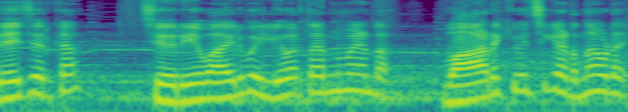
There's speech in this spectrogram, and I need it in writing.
ദേ ചെറുക്ക ചെറിയ വായിൽ വലിയ വർത്താനം വേണ്ട. വാടയ്ക്ക് വെച്ച് കിടന്നവിടെ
